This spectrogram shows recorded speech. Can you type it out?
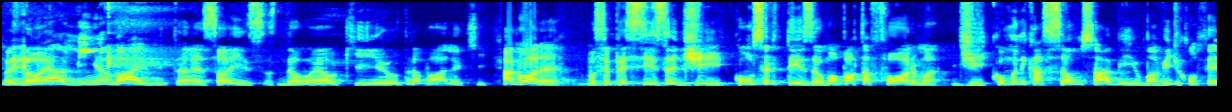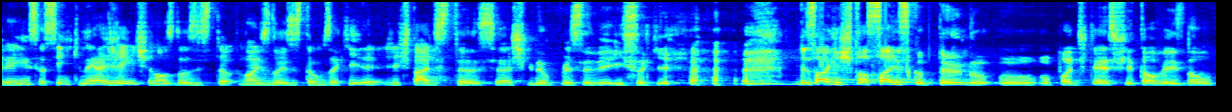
mas não é a minha vibe, tá? É só isso, não é o que eu trabalho aqui. Agora, você precisa de, com certeza, uma plataforma de comunicação, sabe? Uma videoconferência, assim, que nem a gente, nós dois, nós dois estamos aqui, a gente está à distância, acho que deu pra perceber isso aqui. Pessoal a gente está só escutando o o, podcast talvez não,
